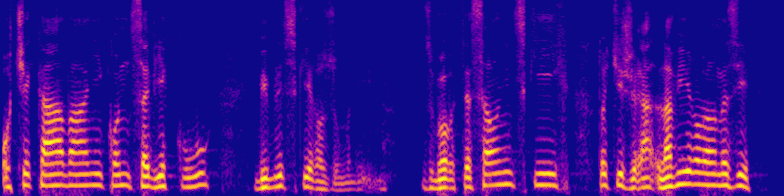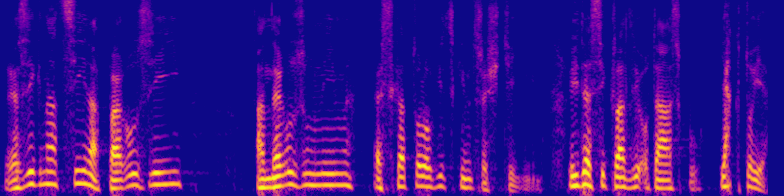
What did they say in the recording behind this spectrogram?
očekávání konce věků biblicky rozumným. Zbor tesalonických totiž lavíroval mezi rezignací na paruzí a nerozumným eschatologickým třeštěním. Lidé si kladli otázku, jak to je?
